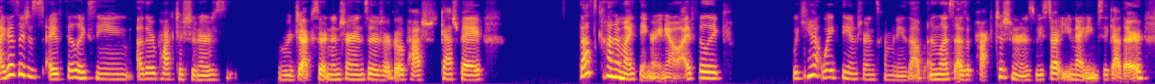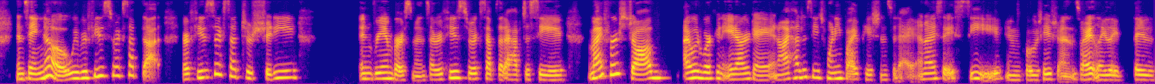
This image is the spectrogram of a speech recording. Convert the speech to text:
I guess I just I feel like seeing other practitioners reject certain insurances or go cash cash pay. That's kind of my thing right now. I feel like we can't wake the insurance companies up unless as a practitioners we start uniting together and saying no we refuse to accept that I refuse to accept your shitty in reimbursements i refuse to accept that i have to see my first job i would work an eight hour day and i had to see 25 patients a day and i say see in quotations right like they, they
